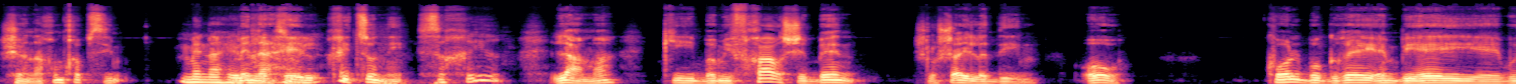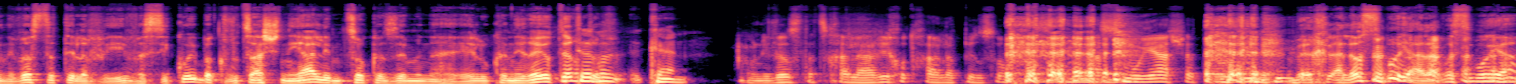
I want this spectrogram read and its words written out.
שאנחנו מחפשים מנהל, מנהל חיצוני, חיצוני שכיר. למה? כי במבחר שבין שלושה ילדים או כל בוגרי MBA אה, באוניברסיטת תל אביב הסיכוי בקבוצה השנייה למצוא כזה מנהל הוא כנראה יותר טוב. כן. האוניברסיטה צריכה להעריך אותך על הפרסום הסמויה שאתה... בכלל לא סמויה למה סמויה?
